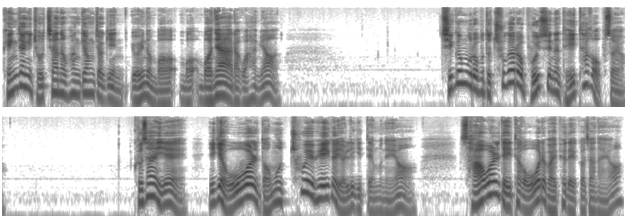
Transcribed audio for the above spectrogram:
굉장히 좋지 않은 환경적인 요인은 뭐, 뭐 뭐냐라고 하면 지금으로부터 추가로 보일 수 있는 데이터가 없어요. 그 사이에 이게 5월 너무 초에 회의가 열리기 때문에요. 4월 데이터가 5월에 발표될 거잖아요.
